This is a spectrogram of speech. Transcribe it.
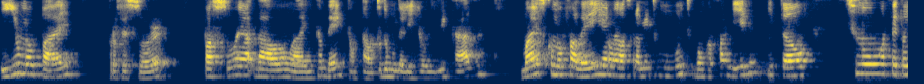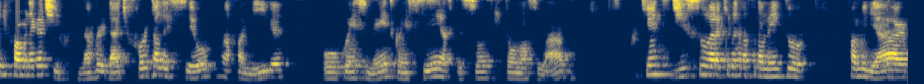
E o meu pai, professor, passou a dar aula online também, então estava todo mundo ali reunido em casa. Mas, como eu falei, era um relacionamento muito bom com a família, então isso não afetou de forma negativa. Na verdade, fortaleceu a família, o conhecimento, conhecer as pessoas que estão ao nosso lado. Porque antes disso era aquele relacionamento familiar,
